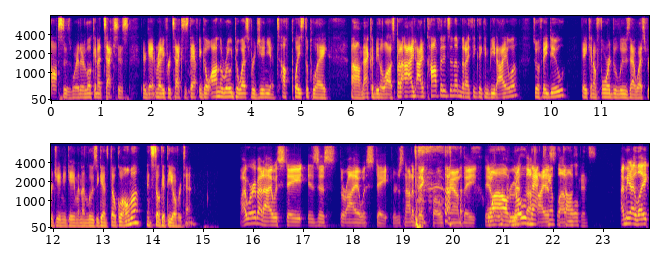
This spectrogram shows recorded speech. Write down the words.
losses where they're looking at Texas. They're getting ready for Texas. They have to go on the road to West Virginia, tough place to play. Um, that could be the loss. But I, I have confidence in them that I think they can beat Iowa. So if they do, they can afford to lose that West Virginia game and then lose against Oklahoma and still get the over 10. My worry about Iowa State is just they're Iowa State. They're just not a big program. they they wow, don't recruit no at the Matt highest Campbell level. Confidence. I mean, I like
